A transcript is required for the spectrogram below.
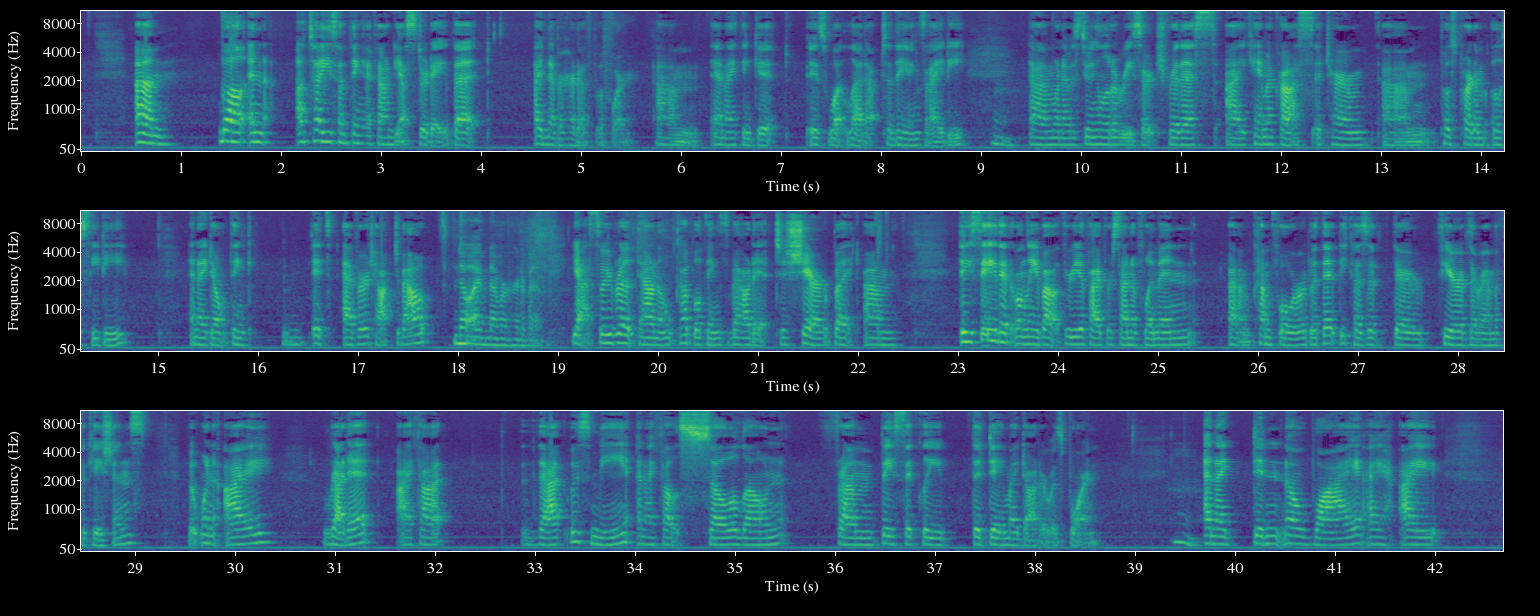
Um, well, and I'll tell you something I found yesterday that I'd never heard of before. Um, and I think it is what led up to the anxiety. Um, when I was doing a little research for this, I came across a term, um, postpartum OCD, and I don't think it's ever talked about. no i've never heard of it Yeah, so we wrote down a couple things about it to share, but um, they say that only about 3 to 5% of women um, come forward with it because of their fear of the ramifications. But when I read it, I thought that was me, and I felt so alone from basically the day my daughter was born. And I didn't know why. I,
